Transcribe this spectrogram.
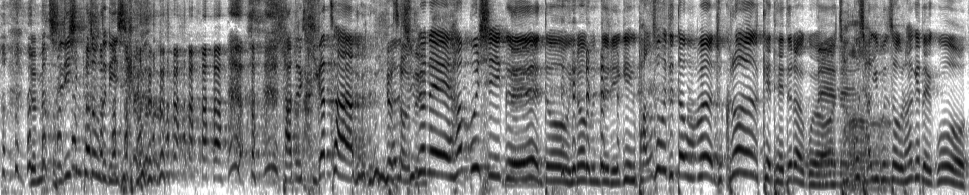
몇몇 질리신 표정들이 지금 다들 기가 차는 표정들. 주변에 한 분씩은 네. 또 이런 분들이 이게 방송을 듣다 보면 좀 그렇게 되더라고요. 네, 네. 자꾸 자기 분석을 하게 되고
